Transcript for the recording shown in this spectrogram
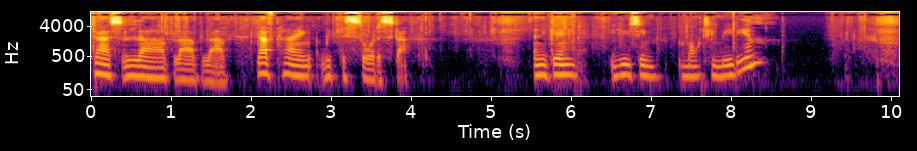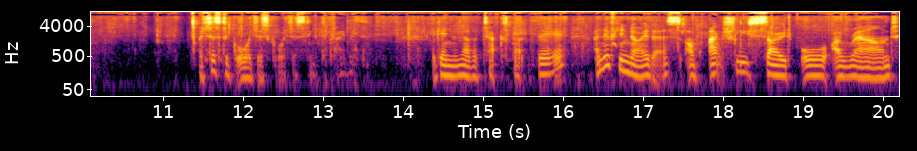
Just love, love, love. Love playing with this sort of stuff. And again, using multi-medium. It's just a gorgeous, gorgeous thing to play with. Again, another tuck spot there. And if you notice, I've actually sewed all around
